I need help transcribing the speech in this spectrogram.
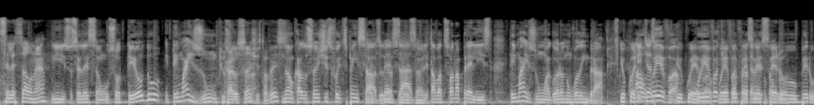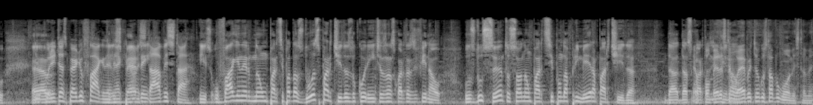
Seleção, né? Isso, seleção. O Soteudo e tem mais um que o Carlos Soteudo- Sanches, talvez? Não, o Carlos Sanches foi dispensado, Foi dispensado. da seleção. Ele tava só na pré-lista. Tem mais um, agora eu não vou lembrar. E o Corinthians- Ah, o Cueva. e o Cueva. O que Cueva foi foi pra também pro seleção Peru. do Peru. E É, o Corinthians perde o Fagner, eles né? Que perdem- não estava, está. Isso. O Fagner não participa das duas partidas do Corinthians nas quartas de final. Os do Santos só não participam da primeira partida da- das É, quartas o Palmeiras de tem o Everton e o Gustavo Gomes também.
